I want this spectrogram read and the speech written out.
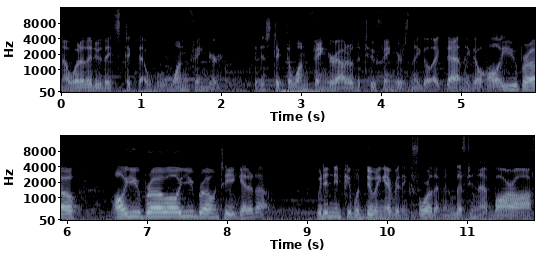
No, what do they do? They stick that one finger. They just stick the one finger out or the two fingers and they go like that and they go, all you bro, all you bro, all you bro until you get it up. We didn't need people doing everything for them and lifting that bar off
